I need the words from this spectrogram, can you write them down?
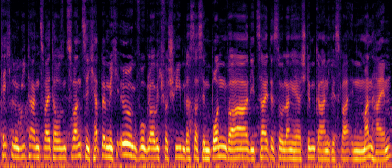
Technologietagen 2020. Ich hatte mich irgendwo, glaube ich, verschrieben, dass das in Bonn war. Die Zeit ist so lange her, stimmt gar nicht. Es war in Mannheim.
